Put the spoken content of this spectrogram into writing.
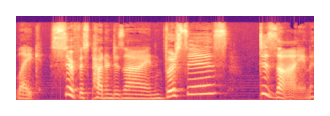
like surface pattern design versus design.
